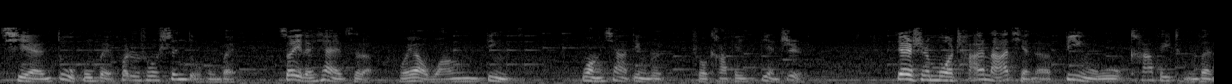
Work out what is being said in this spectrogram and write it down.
浅度烘焙或者说深度烘焙。所以呢，下一次了不要往定往下定论说咖啡变质。第二是抹茶拿铁呢，并无咖啡成分。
